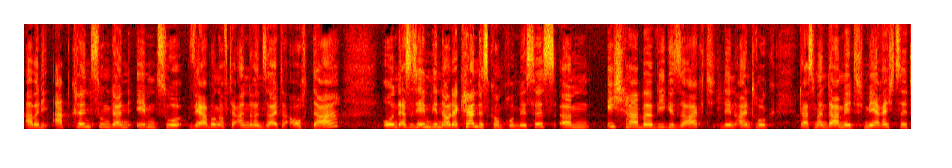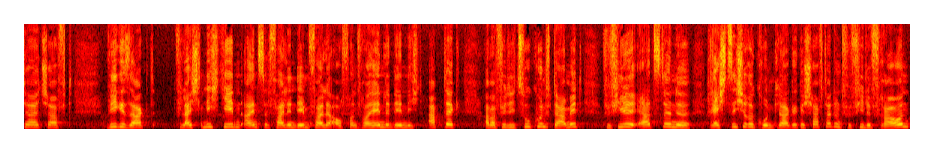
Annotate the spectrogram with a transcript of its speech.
aber die Abgrenzung dann eben zur Werbung auf der anderen Seite auch da. Und das ist eben genau der Kern des Kompromisses. Ähm, ich habe, wie gesagt, den Eindruck, dass man damit mehr Rechtssicherheit schafft. Wie gesagt, vielleicht nicht jeden Einzelfall, in dem Falle auch von Frau Händle, den nicht abdeckt, aber für die Zukunft damit für viele Ärzte eine rechtssichere Grundlage geschafft hat und für viele Frauen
